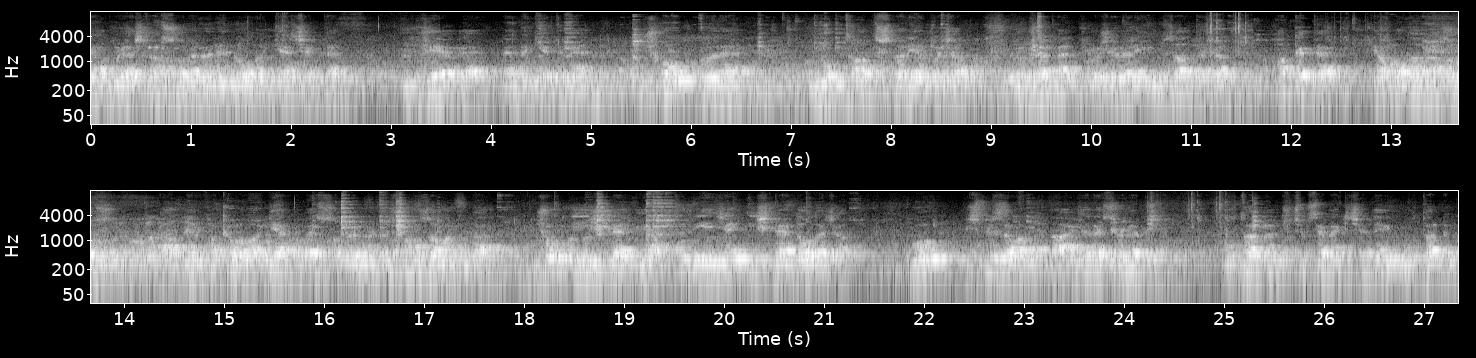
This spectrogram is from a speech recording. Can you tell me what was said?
ya bu yaştan sonra önemli olan gerçekten ülkeye ve memleketine çok böyle nokta atışları yapacak, mükemmel projelere imza atacak. Hakikaten ya Allah razı olsun. Ya bir Fakı Baba geldi ve son ömrünün son zamanında çok iyi işler yaptı diyecek işlerde olacak. Bu hiçbir zaman daha önce de söylemiştim. Muhtarlığı küçümsemek için değil, muhtarlık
